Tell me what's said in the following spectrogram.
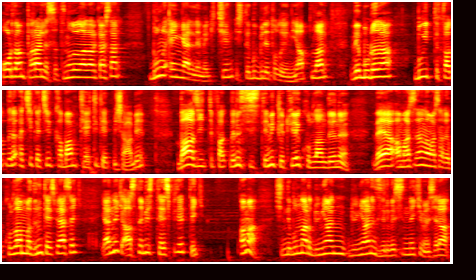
oradan parayla satın alıyorlar arkadaşlar. Bunu engellemek için işte bu bilet olayını yaptılar. Ve burada da bu ittifakları açık açık kabam tehdit etmiş abi. Bazı ittifakların sistemi kötüye kullandığını veya amaçlanan amaçlarda kullanmadığını tespit edersek yani diyor ki aslında biz tespit ettik ama şimdi bunlar dünyanın dünyanın zirvesindeki mesela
